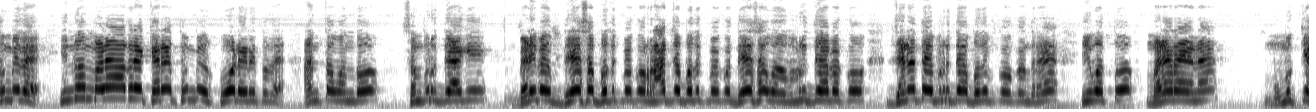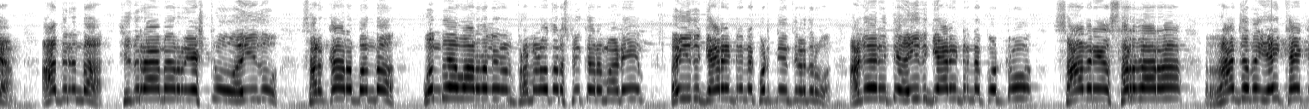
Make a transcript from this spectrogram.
ತುಂಬಿದೆ. ಇನ್ನೊಂದು ಮಳೆ ಆದರೆ ಕೆರೆ ತುಂಬಿ ಕೋಡೇರಿತದೆ ಅಂತ ಒಂದು ಸಮೃದ್ಧಿಯಾಗಿ ಬೆಳಿಬೇಕು ದೇಶ ಬದುಕಬೇಕು, ರಾಜ್ಯ ಬದುಕಬೇಕು, ದೇಶ ಅಭಿವೃದ್ಧಿ ಆಗಬೇಕು, ಜನತೆ ಅಭಿವೃದ್ಧಿ ಬದುಕಬೇಕು ಅಂದರೆ ಇವತ್ತು ಮಳೆರಾಯನ ಮುಖ್ಯ. ಆದ್ದರಿಂದ ಸಿದ್ದರಾಮಯ್ಯವರು ಎಷ್ಟು ಐದು ಸರ್ಕಾರ ಬಂದ ಒಂದೇ ವಾರದಲ್ಲಿ ನಾನು ಪ್ರಮಾಣೋತ್ತರ ಸ್ವೀಕಾರ ಮಾಡಿ ಐದು ಗ್ಯಾರಂಟಿನ ಕೊಡ್ತೀನಿ ಅಂತ ಹೇಳಿದ್ರು. ಅದೇ ರೀತಿ ಐದು ಗ್ಯಾರಂಟಿನ ಕೊಟ್ಟು ಸಾಧನೆಯ ಸರ್ದಾರ, ರಾಜ್ಯದ ಏಕೈಕ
